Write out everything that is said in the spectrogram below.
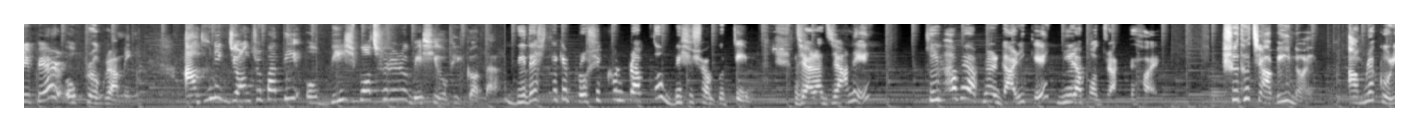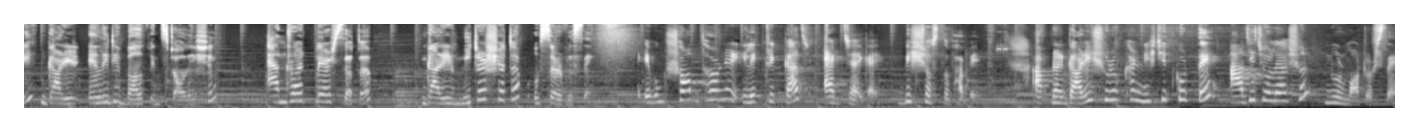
রিপেয়ার ও প্রোগ্রামিং আধুনিক যন্ত্রপাতি ও ২০ বছরেরও বেশি অভিজ্ঞতা। বিদেশ থেকে প্রশিক্ষণপ্রাপ্ত বিশেষজ্ঞ টিম যারা জানে কীভাবে আপনার গাড়িকে নিরাপদ রাখতে হয়। শুধু চাবিই নয় আমরা করি গাড়ির LED bulb installation Android player setup গাড়ির মিটার সেট ও সার্ভিসিং এবং সব ধরনের ইলেকট্রিক কাজ এক জায়গায়, বিশ্বস্তভাবে। আপনার গাড়ির সুরক্ষা নিশ্চিত করতে আজই চলে আসুন নূর মোটরসে।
